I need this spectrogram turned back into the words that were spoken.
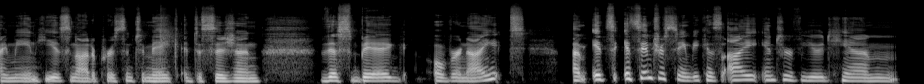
I mean, he is not a person to make a decision this big overnight. Um, it's it's interesting because I interviewed him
